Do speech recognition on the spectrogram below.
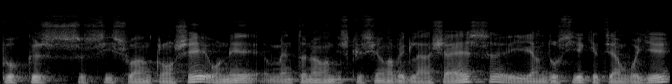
pour que ceci soit enclenché. On est maintenant en discussion avec la HAS. Il y a un dossier qui a été envoyé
